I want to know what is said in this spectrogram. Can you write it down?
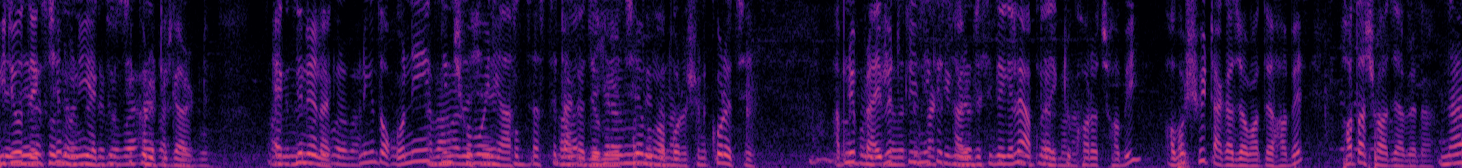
ভিডিও দেখছেন উনি একজন সিকিউরিটি গার্ড একদিনে না উনি কিন্তু অনেক দিন সময় নিয়ে আস্তে আস্তে টাকা জমিয়েছে এবং অপারেশন করেছে। আপনি প্রাইভেট ক্লিনিকে সার্ভিস দিতে গেলে আপনার একটু খরচ হবেই। অবশ্যই টাকা জমাতে হবে। হতাশ হওয়া যাবে না। না।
